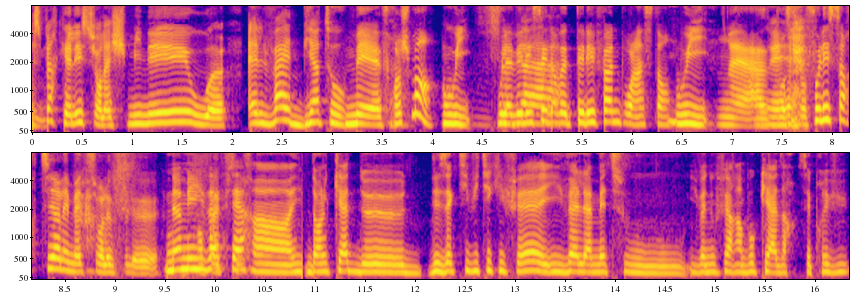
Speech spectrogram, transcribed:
J'espère qu'elle est sur la cheminée ou. euh, Elle va être bientôt. Mais franchement, Oui. vous l'avez va- laissée dans votre téléphone pour l'instant. Oui. Ouais, attention, faut les sortir, les mettre sur le. le- Non, mais en il va papier. faire un. Dans le cadre de, des activités qu'il fait, il va la mettre sous. Il va nous faire un beau cadre, c'est prévu.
